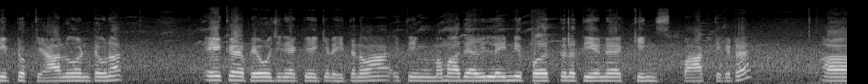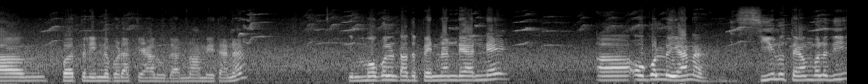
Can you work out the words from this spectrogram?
TikTok යාළුවන්ට උනත් ඒක ප්‍රයෝජනයක් වෙයි කියලා හිතනවා. ඉතින් මම අද ඇවිල්ලා ඉන්නේ පර්ත් වල තියෙන කිංස් පාක් එකට. පර්ත් වල ඉන්න ගොඩක් යාළුවෝ දන්නවා මේ තැන. ඉතින් මොගොල්ලන්ට අද පෙන්වන්න යන්නේ ඕගොල්ලෝ යන සියලු තැන්වලදී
